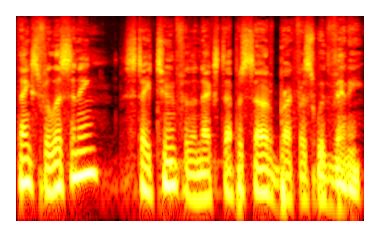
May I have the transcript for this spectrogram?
Thanks for listening. Stay tuned for the next episode of Breakfast with Vinny.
